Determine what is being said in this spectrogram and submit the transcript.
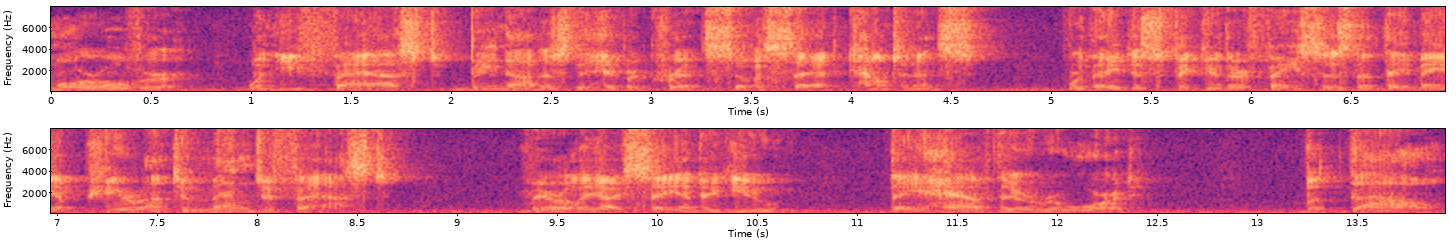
Moreover, when ye fast, be not as the hypocrites of a sad countenance, for they disfigure their faces, that they may appear unto men to fast. Verily I say unto you, they have their reward. But thou,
